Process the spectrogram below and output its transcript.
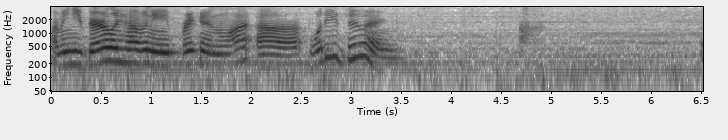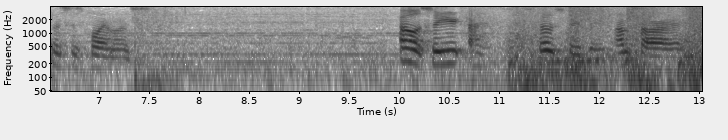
I mean, you barely have any freaking uh, what are you doing? This is pointless. Oh, so you're uh, so stupid. I'm sorry.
